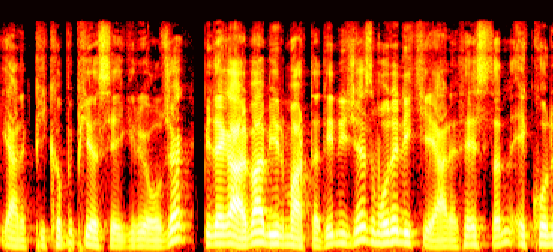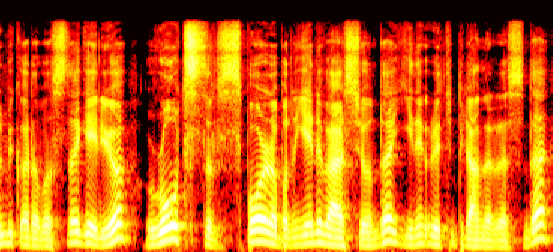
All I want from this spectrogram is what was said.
yani pick-up'ı piyasaya giriyor olacak. Bir de galiba 1 Mart'ta deneyeceğiz. Model 2 yani Tesla'nın ekonomik arabası da geliyor. Roadster spor arabanın yeni versiyonunda yine üretim planları arasında.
